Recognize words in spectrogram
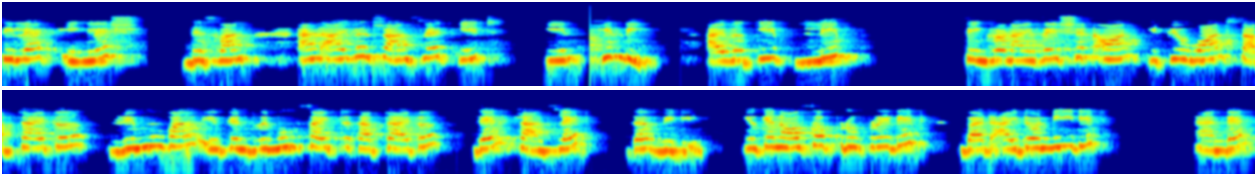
select English, this one, and I will translate it in Hindi. I will keep lip synchronization on. If you want subtitle removal, you can remove subtitle, then translate the video. You can also proofread it, but I don't need it, and then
